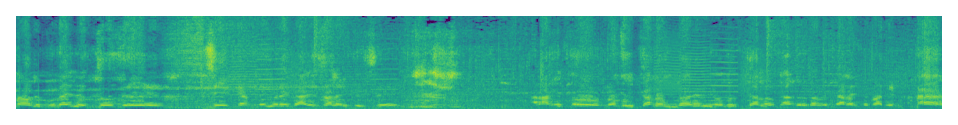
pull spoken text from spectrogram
তাহলে বোঝাই যেত যে সে কেমনে করে গাড়ি চালাইতেছে। আর আমি তো নতুন চালক ঘরের নতুন চালক, আমি আমি চালাইতে পারি না। হ্যাঁ।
